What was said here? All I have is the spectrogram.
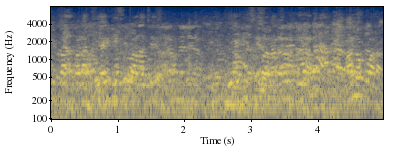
વિભાગવાળા જીઆઈડીસી વાળા છે જીઆઈડીસી વાળા આલોકવાળા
